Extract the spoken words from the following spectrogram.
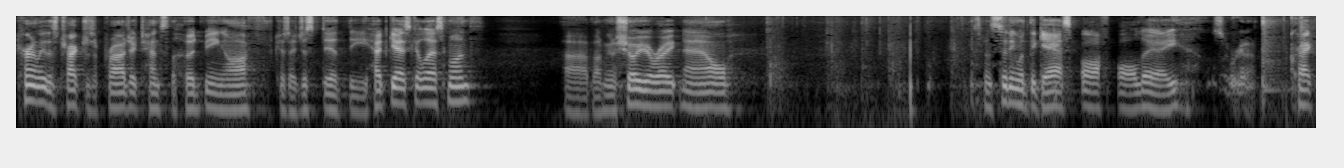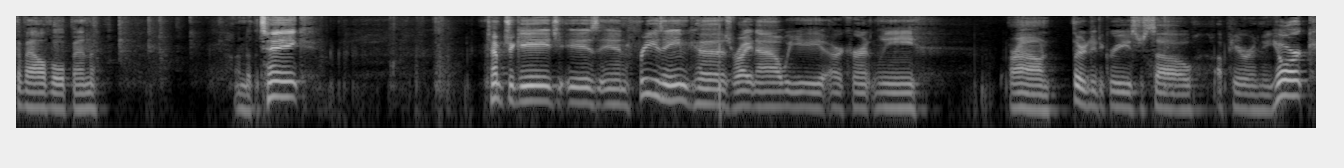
currently this tractor is a project, hence the hood being off, because I just did the head gasket last month. Uh, but I'm going to show you right now. It's been sitting with the gas off all day, so we're going to crack the valve open under the tank. Temperature gauge is in freezing because right now we are currently around 30 degrees or so up here in New York.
